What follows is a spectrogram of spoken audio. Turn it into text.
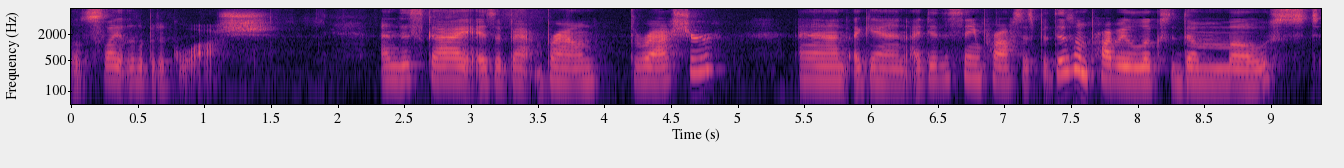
a slight little bit of gouache. And this guy is a brown thrasher and again, I did the same process, but this one probably looks the most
